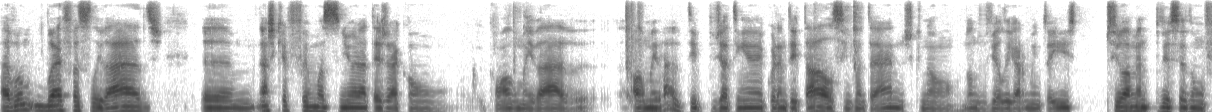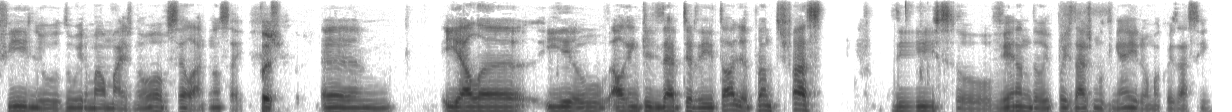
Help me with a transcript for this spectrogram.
há boas facilidades, hum, acho que foi uma senhora até já com, com alguma idade alguma idade, tipo, já tinha 40 e tal, 50 anos, que não, não devia ligar muito a isto. Possivelmente podia ser de um filho, do irmão mais novo, sei lá, não sei. Pois. Um, e ela, e eu, alguém que lhe deve ter dito: Olha, pronto, desfaço disso, ou venda, e depois dás-me o dinheiro, ou uma coisa assim.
